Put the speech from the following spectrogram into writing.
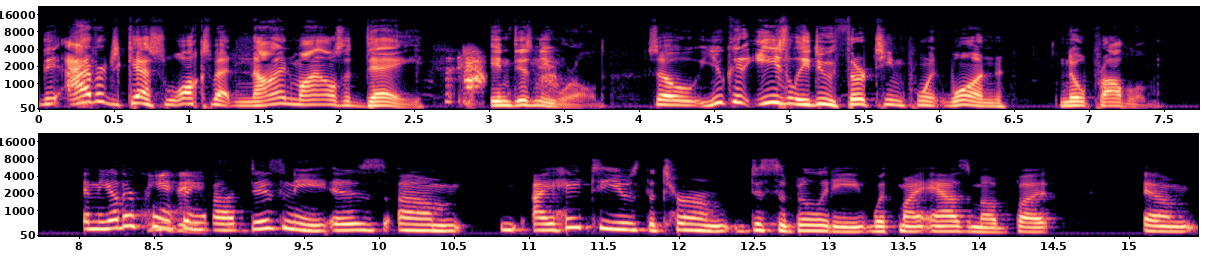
the average guest walks about 9 miles a day in Disney World. So you could easily do 13.1 no problem. And the other cool Easy. thing about Disney is um, I hate to use the term disability with my asthma, but um,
